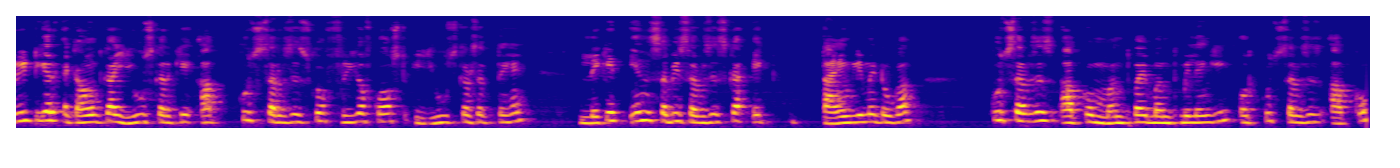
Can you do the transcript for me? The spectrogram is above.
फ्री टीयर अकाउंट का यूज़ करके आप कुछ सर्विसेज़ को फ्री ऑफ़ कॉस्ट यूज़ कर सकते हैं, लेकिन इन सभी सर्विसेज़ का एक टाइम लिमिट होगा। कुछ सर्विसेज़ आपको मंथ बाय मंथ मिलेंगी और कुछ सर्विसेज़ आपको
